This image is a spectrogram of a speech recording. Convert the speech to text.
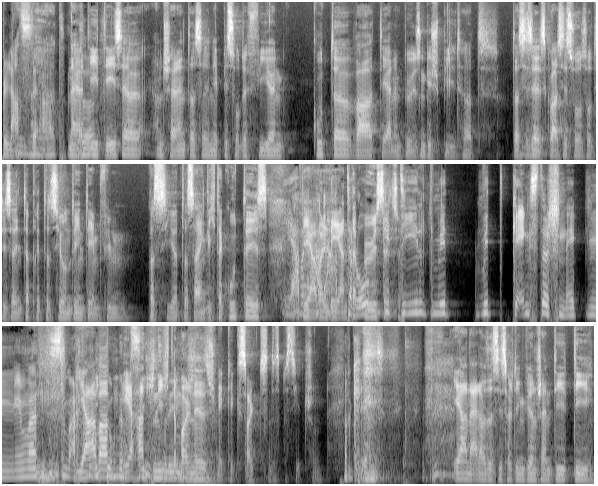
blasse naja, Art. Naja, also, die Idee ist ja anscheinend, dass er in Episode 4 ein guter war, der einen Bösen gespielt hat. Das ist ja jetzt quasi so, so diese Interpretation, die in dem Film passiert, dass er eigentlich der Gute ist, ja, aber der aber hat, lernt, der Böse zu mit mit Gangsterschnecken. Ich meine, das macht Ja, aber er hat nicht einmal eine Schnecke gesalzen, das passiert schon. Okay. ja, nein, aber das ist halt irgendwie anscheinend die, die,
